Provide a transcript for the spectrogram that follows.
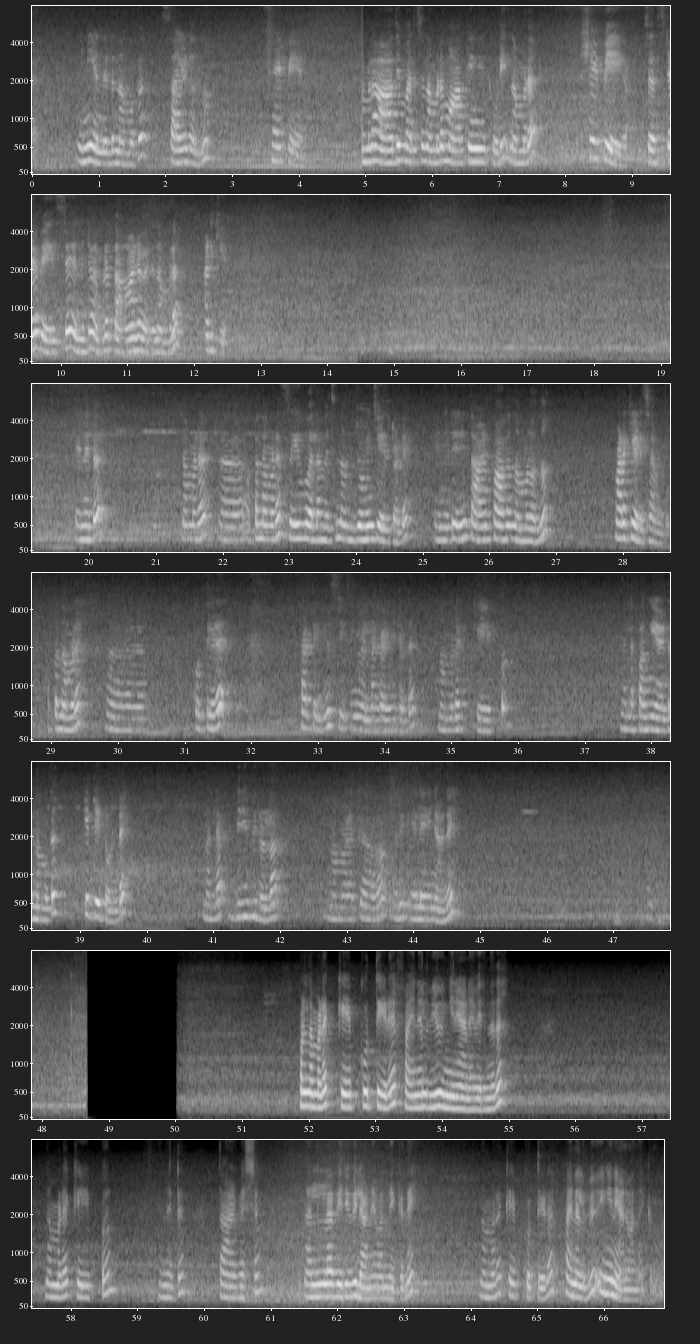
ഇനി എന്നിട്ട് നമുക്ക് സൈഡൊന്ന് ഷേപ്പ് ചെയ്യണം നമ്മൾ ആദ്യം വരച്ച നമ്മുടെ മാർക്കിങ്ങിൽ കൂടി നമ്മൾ ഷേപ്പ് ചെയ്യുക. ചെസ്റ്റ് വേസ്റ്റ് എന്നിട്ട് നമ്മുടെ താഴെ വരെ നമ്മൾ അടിക്കുക. എന്നിട്ട് നമ്മുടെ അപ്പം നമ്മുടെ സ്ലീവ് എല്ലാം വെച്ച് നമ്മൾ ജോയിൻ ചെയ്തിട്ടുണ്ട്. എന്നിട്ട് ഇനി താഴ്ഭാഗം നമ്മളൊന്ന് മടക്കി അടിച്ചാൽ മതി. അപ്പം നമ്മുടെ കുട്ടിയുടെ കട്ടിങ്ങും സ്റ്റിച്ചിങ്ങും എല്ലാം കഴിഞ്ഞിട്ടുണ്ട്. നമ്മുടെ കേപ്പ് നല്ല ഭംഗിയായിട്ട് നമുക്ക് കിട്ടിയിട്ടുണ്ട്. നല്ല വിരിവിലുള്ള നമ്മൾക്ക് ഒരു ഇലയിനാണ്. അപ്പോൾ നമ്മുടെ കേപ്പ് കുർത്തിയുടെ ഫൈനൽ വ്യൂ ഇങ്ങനെയാണ് വരുന്നത്. നമ്മുടെ കേപ്പ് എന്നിട്ട് താഴ്വശം നല്ല വിരിവിലാണ് വന്നേക്കുന്നത് നമ്മുടെ കേപ്പ് കുർത്തിയുടെ ഫൈനൽ വ്യൂ ഇങ്ങനെയാണ് വന്നേക്കുന്നത്.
